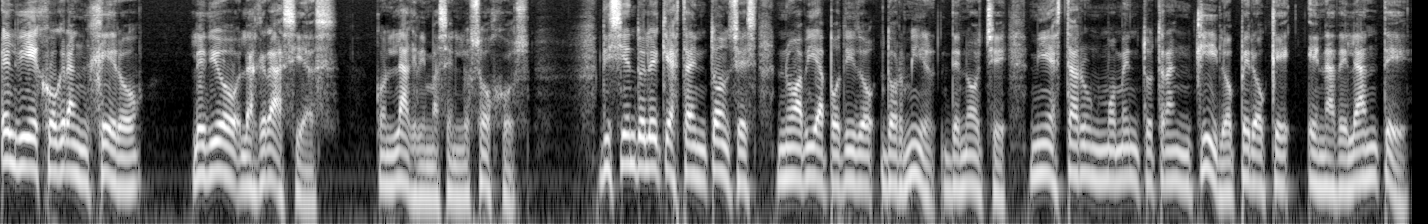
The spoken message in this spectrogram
El viejo granjero le dio las gracias, con lágrimas en los ojos, diciéndole que hasta entonces no había podido dormir de noche ni estar un momento tranquilo, pero que en adelante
